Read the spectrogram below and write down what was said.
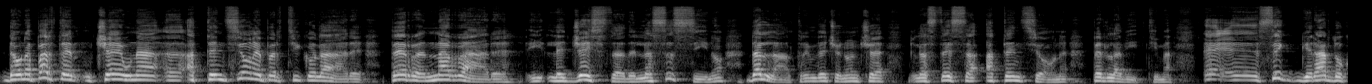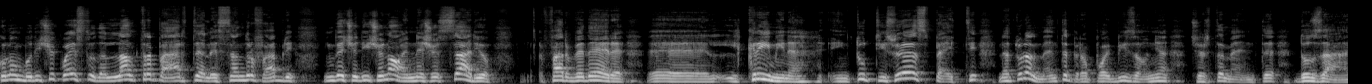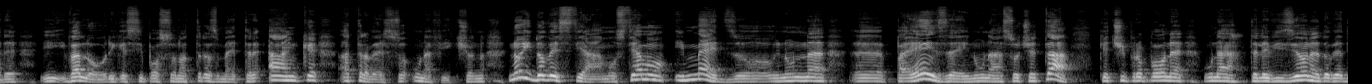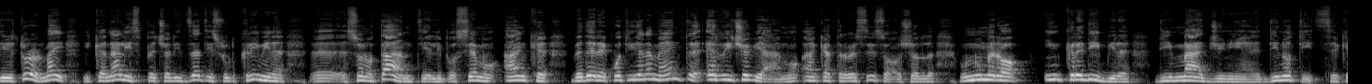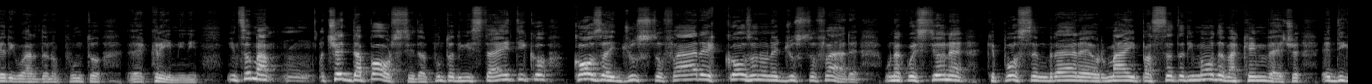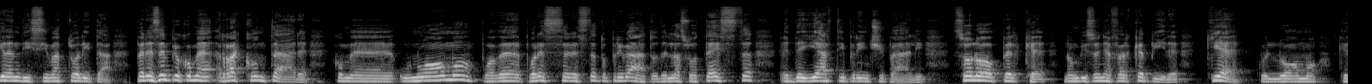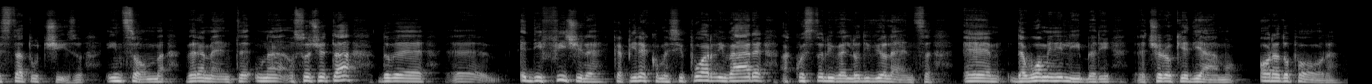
Da una parte c'è una eh, attenzione particolare per narrare i, le gesta dell'assassino, dall'altra invece non c'è la stessa attenzione per la vittima. E eh, se Gerardo Colombo dice questo, dall'altra parte Alessandro Fabri invece dice no, è necessario far vedere eh, il crimine in tutti i suoi aspetti, naturalmente però poi bisogna certamente dosare i valori che si possono trasmettere anche attraverso una fiction. Noi dove stiamo? Stiamo in mezzo, in un eh, paese, in una società che ci propone una televisione dove addirittura ormai i canali specializzati sul crimine eh, sono tanti e li possiamo anche vedere quotidianamente e riceviamo anche attraverso i social un numero incredibile di immagini e di notizie che riguardano appunto eh, crimini. Insomma, mm, c'è da porsi dal punto di vista etico cosa è giusto fare e cosa non è giusto fare. Una questione che può sembrare ormai passata di moda, ma che invece è di grandissima attualità. Per esempio, come raccontare come un uomo può, aver, può essere stato privato della sua testa e degli arti principali solo perché non bisogna far capire chi è quell'uomo che è stato ucciso. Insomma, veramente una società dove eh, è difficile capire come si può arrivare a questo livello di violenza e da uomini liberi eh, ce lo chiediamo ora dopo ora.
